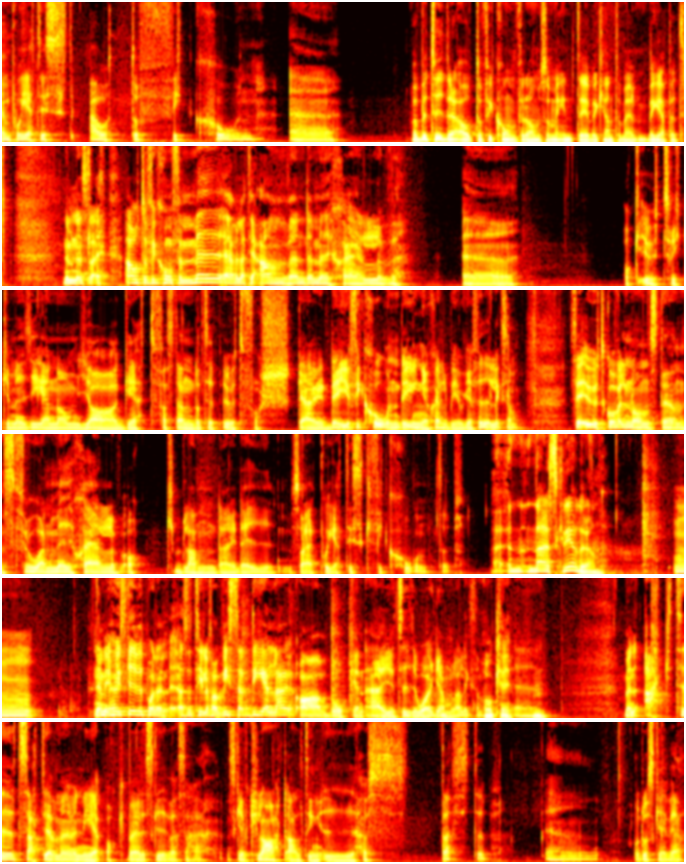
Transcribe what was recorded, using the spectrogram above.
en poetisk autofiktion. Eh, Vad betyder autofiktion för de som inte är bekanta med begreppet? Nej, men en slags, autofiktion för mig är väl att jag använder mig själv eh, och uttrycker mig genom jaget fast ändå typ utforskar. Det är ju fiktion, det är ju ingen självbiografi liksom. Så jag utgår väl någonstans från mig själv och blandar det i så här, poetisk fiktion typ. N- när skrev du den? Mm. Nej, men jag har ju skrivit på den, alltså till och från, vissa delar av boken är ju tio år gamla liksom. Okej. Eh, Men aktivt satt jag mig ner och började skriva så här. Jag skrev klart allting i höstas, typ. Eh, och då skrev jag,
